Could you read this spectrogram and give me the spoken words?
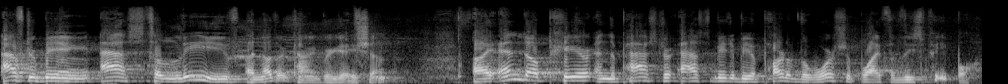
after being asked to leave another congregation. I end up here, and the pastor asked me to be a part of the worship life of these people.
